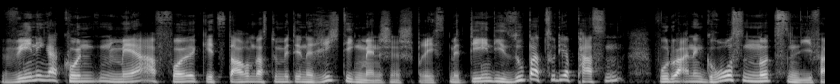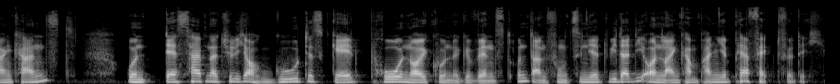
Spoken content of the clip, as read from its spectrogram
weniger Kunden, mehr Erfolg geht es darum, dass du mit den richtigen Menschen sprichst, mit denen, die super zu dir passen, wo du einen großen Nutzen liefern kannst und deshalb natürlich auch gutes Geld pro Neukunde gewinnst. Und dann funktioniert wieder die Online-Kampagne perfekt für dich.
